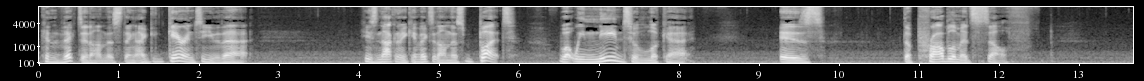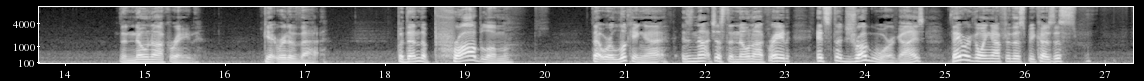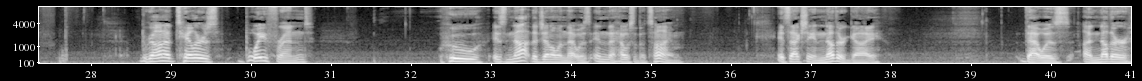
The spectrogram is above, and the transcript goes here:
convicted on this thing. I guarantee you that. He's not going to be convicted on this. But what we need to look at is the problem itself. The no knock raid. Get rid of that. But then the problem that we're looking at is not just the no knock raid, it's the drug war, guys. They were going after this because this Breonna Taylor's boyfriend, who is not the gentleman that was in the house at the time, it's actually another guy that was another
